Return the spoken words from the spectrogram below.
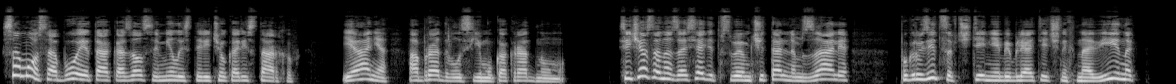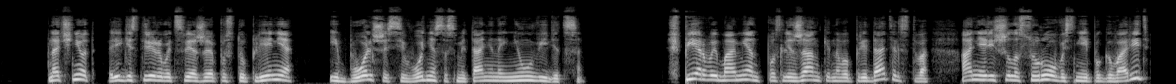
Само собой, это оказался милый старичок Аристархов, и Аня обрадовалась ему как родному. Сейчас она засядет в своем читальном зале, погрузится в чтение библиотечных новинок, начнет регистрировать свежее поступление и больше сегодня со Сметаниной не увидится. В первый момент после Жанкиного предательства Аня решила сурово с ней поговорить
